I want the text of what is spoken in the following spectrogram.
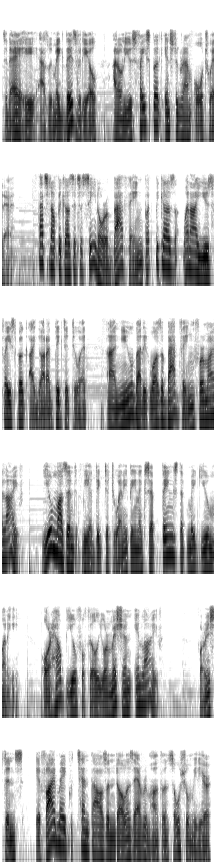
Today, as we make this video, I don't use Facebook, Instagram or Twitter. That's not because it's a sin or a bad thing, but because when I used Facebook, I got addicted to it and I knew that it was a bad thing for my life. You mustn't be addicted to anything except things that make you money or help you fulfill your mission in life. For instance, if I make $10,000 every month on social media,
